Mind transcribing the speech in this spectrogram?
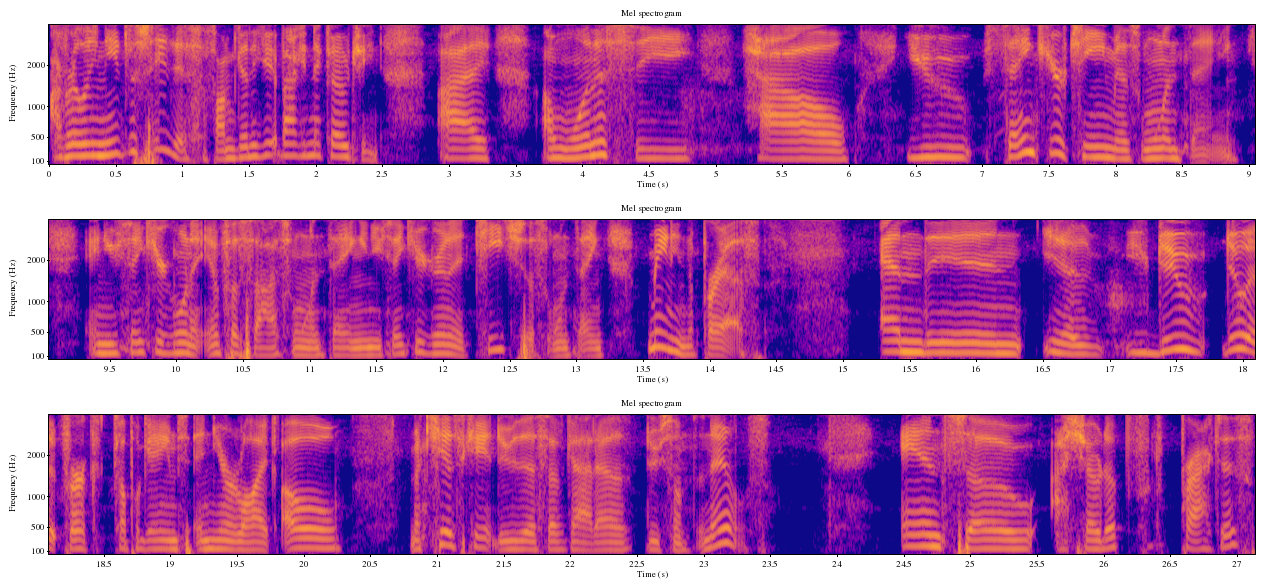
I really need to see this if I'm going to get back into coaching. I I want to see how you think your team is one thing and you think you're going to emphasize one thing and you think you're going to teach this one thing, meaning the press. And then, you know, you do do it for a couple games and you're like, "Oh, my kids can't do this. I've got to do something else." And so I showed up for practice.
